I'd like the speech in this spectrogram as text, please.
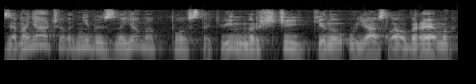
заманячила, ніби знайома постать. Він мерщій кинув у ясла оберемок.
